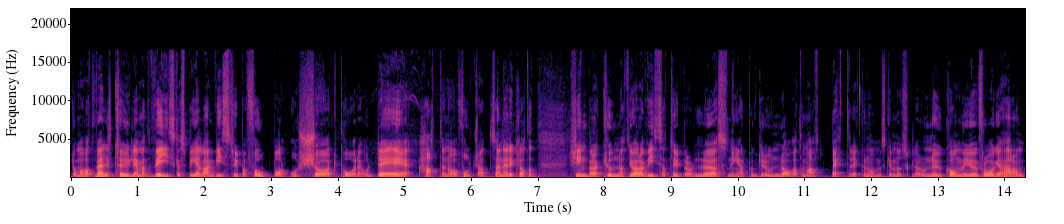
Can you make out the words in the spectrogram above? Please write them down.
de har varit väldigt tydliga med att vi ska spela en viss typ av fotboll och kört på det. Och det är hatten av fortsatt. Sen är det klart att Kindberg har kunnat göra vissa typer av lösningar på grund av att de har haft bättre ekonomiska muskler. Och nu kommer ju en fråga här om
